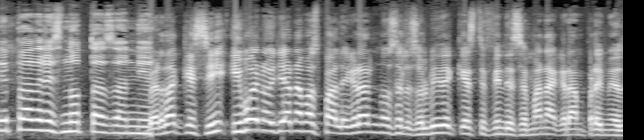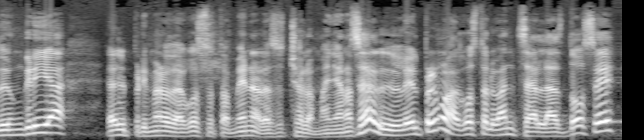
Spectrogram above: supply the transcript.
Qué padres notas, Daniel. ¿Verdad que sí? Y bueno, ya nada más para alegrar, no se les olvide que este fin de semana, Gran Premio de Hungría, el primero de agosto también a las 8 de la mañana. O sea, el, el primero de agosto levántense a las 12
